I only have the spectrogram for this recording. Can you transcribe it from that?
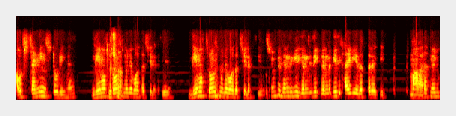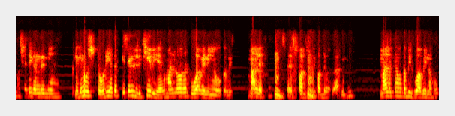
आउटस्टैंडिंग स्टोरी है गेम ऑफ़ थ्रोन्स मुझे बहुत अच्छी लगती है। गेम ऑफ़ थ्रोन्स मुझे हम्म बहुत अच्छी लगती है। उसमें भी गंदगी गंदगी गंदगी दिखाई गई है दस तरह की। महाभारत में भी कुछ ऐसी गंदगियाँ हैं। लेकिन वो स्टोरी अगर किसी ने लिखी भी है मान लो अगर हुआ भी नहीं है वो कभी मान लेते हैं हम्म। हम्म। मान लेते हैं कभी हुआ भी ना हो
